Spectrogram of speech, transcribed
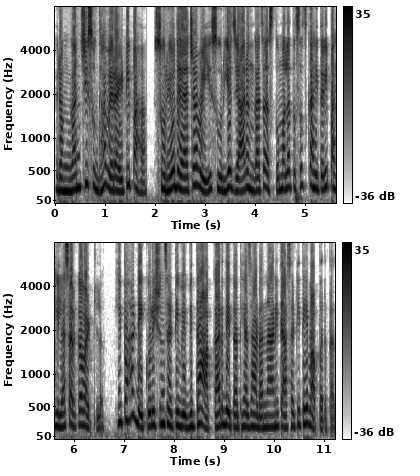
रंगांची सुद्धा व्हेरायटी पहा. सूर्योदयाच्या वेळी सूर्य ज्या रंगाचा असतो मला तसंच काहीतरी पाहिल्यासारखं वाटलं. ही पहा डेकोरेशनसाठी विविध आकार देतात ह्या झाडांना आणि त्यासाठी ते वापरतात.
